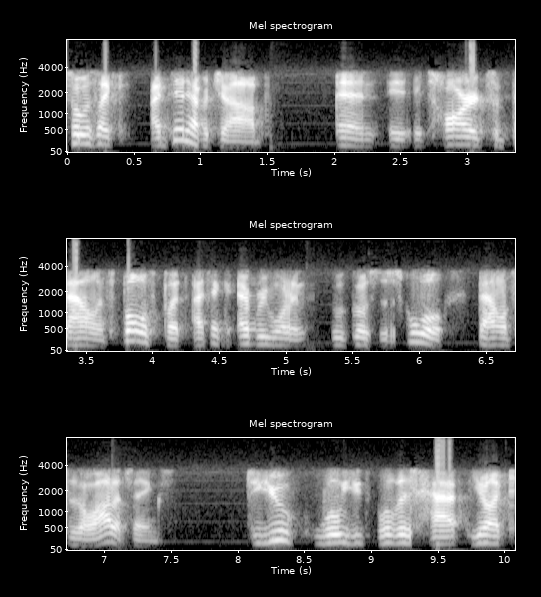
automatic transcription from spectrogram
So it was like I did have a job, and it, it's hard to balance both. But I think everyone who goes to school balances a lot of things. Do you? Will you? Will this have? You know, like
